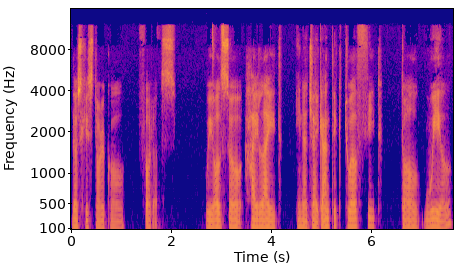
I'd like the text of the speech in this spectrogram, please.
those historical photos. We also highlight in a gigantic 12 feet tall wheel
